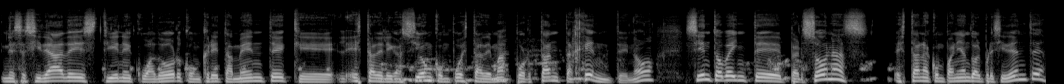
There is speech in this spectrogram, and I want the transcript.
necesidades tiene Ecuador concretamente que esta delegación compuesta además por tanta gente, ¿no? ¿120 personas están acompañando al presidente?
